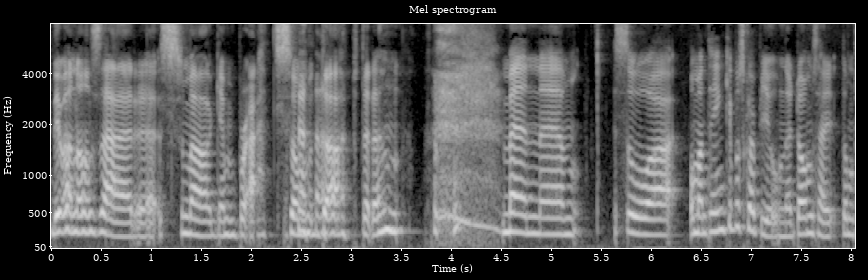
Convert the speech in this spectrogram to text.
Det var någon så här eh, smögen brat som döpte den. Men ehm, så om man tänker på skorpioner, de så här, de,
